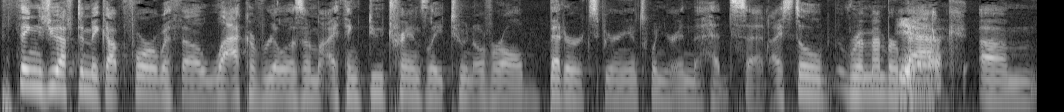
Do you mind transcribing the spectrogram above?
things you have to make up for with a lack of realism, I think, do translate to an overall better experience when you're in the headset. I still remember yeah. back um,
